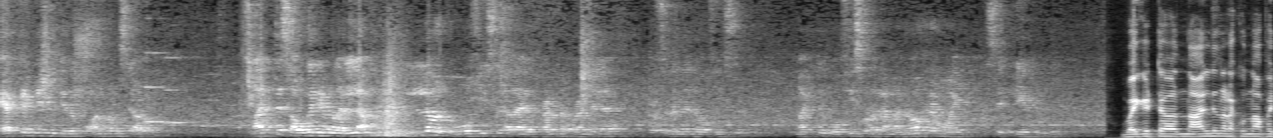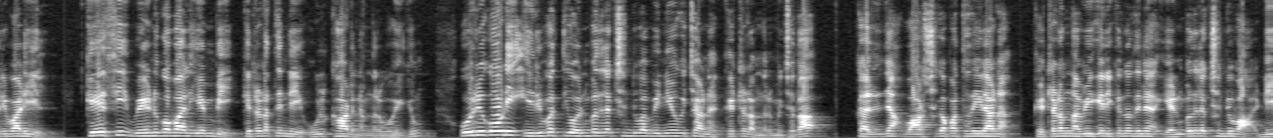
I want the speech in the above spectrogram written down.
എയർ കണ്ടീഷൻ ചെയ്ത കോൺഫറൻസ് ഹാളുണ്ട് മറ്റ് സൗകര്യങ്ങളെല്ലാം എല്ലാവർക്കും ഓഫീസ് അതായത് ഫ്രണ്ട് ഫ്രണ്ടിലെ പ്രസിഡന്റിന്റെ ഓഫീസ് മറ്റ് ഓഫീസുകളെല്ലാം മനോഹരമായി സെറ്റ് ചെയ്തിട്ടുണ്ട്. വൈകിട്ട് നാലിന് നടക്കുന്ന പരിപാടിയിൽ K C Venugopal M P കെട്ടിടത്തിന്റെ ഉദ്ഘാടനം നിർവഹിക്കും. ഒരു കോടി ഇരുപത്തി ഒൻപത് ലക്ഷം രൂപ വിനിയോഗിച്ചാണ് കെട്ടിടം നിർമ്മിച്ചത്. കഴിഞ്ഞ വാർഷിക പദ്ധതിയിലാണ് കെട്ടിടം നവീകരിക്കുന്നതിന് എൺപത് ലക്ഷം രൂപ ഡി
